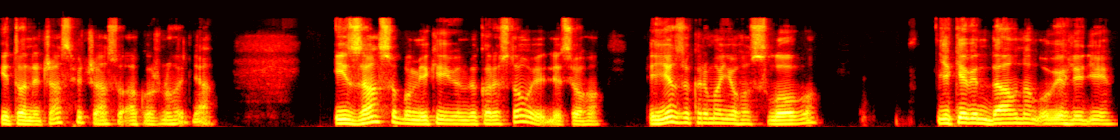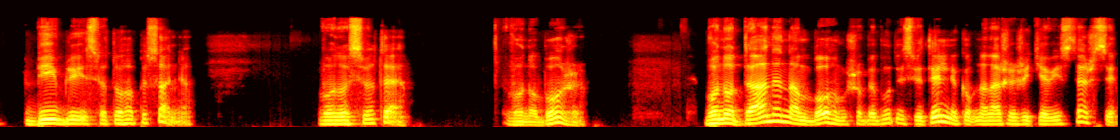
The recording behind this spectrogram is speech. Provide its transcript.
і то не час від часу, а кожного дня. І засобом, який він використовує для цього, є, зокрема, Його Слово, яке він дав нам у вигляді Біблії Святого Писання. Воно святе, воно Боже. Воно дане нам Богом, щоб бути світильником на нашій життєвій стежці,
